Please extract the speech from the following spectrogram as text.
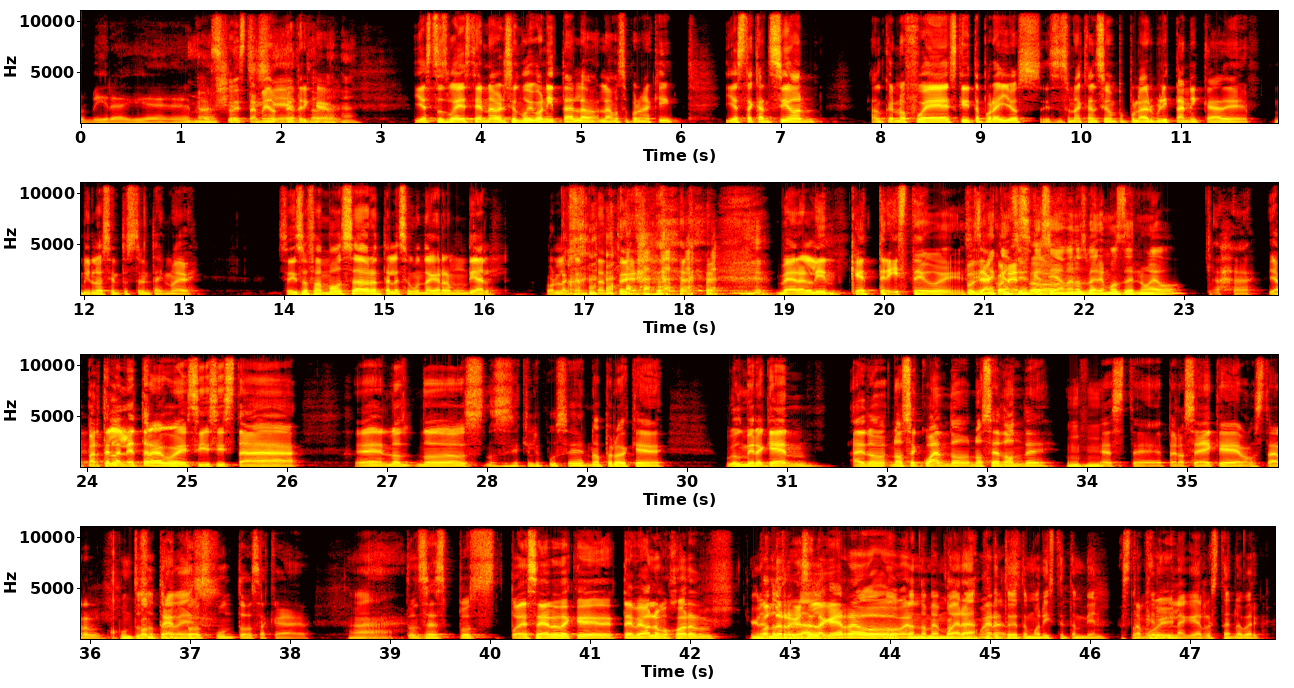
mira, again. Ah, está medio tétrica. Y estos güeyes tienen una versión muy bonita, la, vamos a poner aquí. Y esta canción, aunque no fue escrita por ellos, es una canción popular británica de 1939. Se hizo famosa durante la Segunda Guerra Mundial por la cantante Vera Lynn. Qué triste, güey. Pues ya una canción que se llama Nos veremos de nuevo. Ajá. Y aparte la letra, güey, sí, sí está. Eh, nos, no sé si aquí le puse, no, pero de que we'll meet again. I don't, no sé cuándo, no sé dónde, este, pero sé que vamos a estar juntos contentos, juntos acá. Ah. Entonces, pues puede ser de que te veo a lo mejor cuando regrese la guerra o, cuando me muera, porque tú ya te moriste también. Está muy. La guerra está en la verga.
